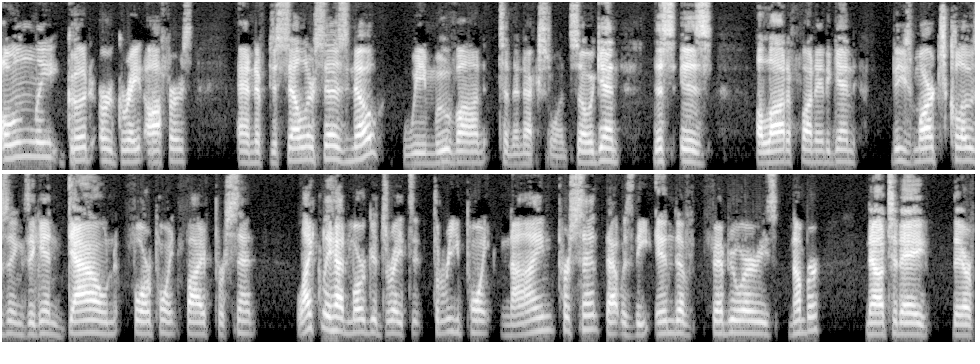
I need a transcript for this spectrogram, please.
only good or great offers. And if the seller says no, we move on to the next one. So, again, this is a lot of fun. And again, these March closings, again, down 4.5%, likely had mortgage rates at 3.9%. That was the end of February's number. Now, today, they are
